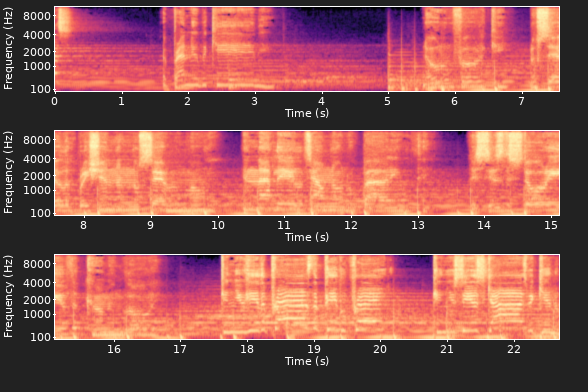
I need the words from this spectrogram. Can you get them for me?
Us a brand new beginning. No room for a king, no celebration and no ceremony. In that little town, no nobody will think this is the story of the coming glory. Can you hear the prayers that people pray? Can you see the skies begin to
